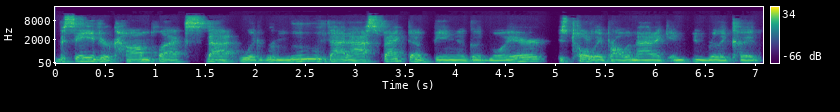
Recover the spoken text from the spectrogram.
the savior complex that would remove that aspect of being a good lawyer is totally problematic and, and really could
